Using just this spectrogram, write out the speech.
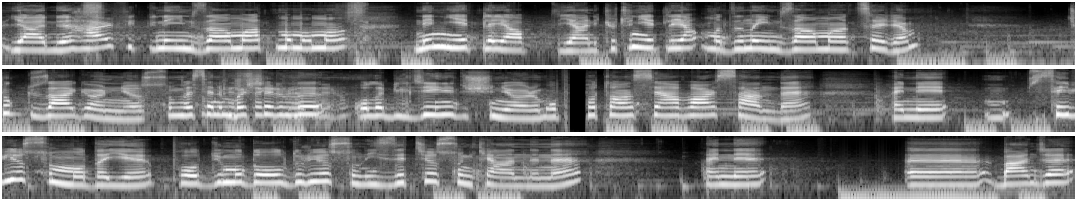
yani her fikrine imzamı atmam ama ne niyetle yaptı yani kötü niyetle yapmadığına imzamı atarım. Çok güzel görünüyorsun ve senin teşekkür başarılı ederim. olabileceğini düşünüyorum. O potansiyel var sende. Hani seviyorsun modayı, podyumu dolduruyorsun, izletiyorsun kendini. Hani e, bence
